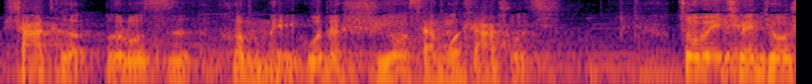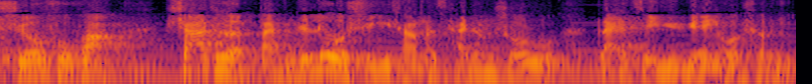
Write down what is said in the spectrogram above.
沙特、俄罗斯和美国的石油三国杀说起。作为全球石油富矿，沙特百分之六十以上的财政收入来自于原油生意。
